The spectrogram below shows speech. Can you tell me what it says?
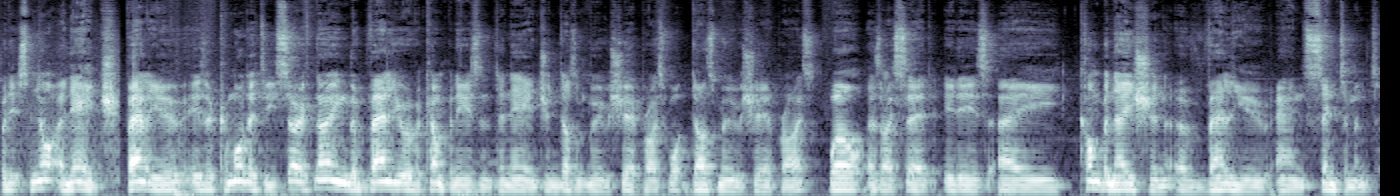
but it's not an edge. Value is a commodity. So if knowing the value of a company isn't an edge and doesn't move a share price, what does move a share price? Well, as I said, it is a combination of value and sentiment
